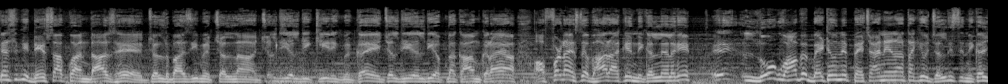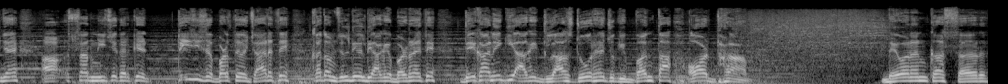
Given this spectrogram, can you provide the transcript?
जैसे कि देव साहब का अंदाज है, जल्दबाजी में चलना, जल्दी जल्दी क्लिनिक में गए, जल्दी जल्दी अपना काम कराया और फटाक से बाहर आके निकलने लगे। लोग वहाँ पे बैठे उन्हें पहचाने ना ताकि वो जल्दी से निकल जाए। सर नीचे करके तेज़ी से बढ़ते हुए जा रहे थे, कदम जल्दी जल्दी आगे बढ़ रहे थे। देखा नहीं कि आगे ग्लास डोर है जो कि बंद था और धड़ाम। देवानंद का सर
